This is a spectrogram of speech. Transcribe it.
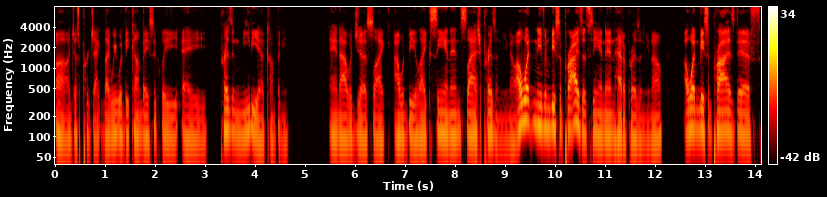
Uh, just project like we would become basically a prison media company and I would just like I would be like CNN slash prison, you know. I wouldn't even be surprised if CNN had a prison, you know. I wouldn't be surprised if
